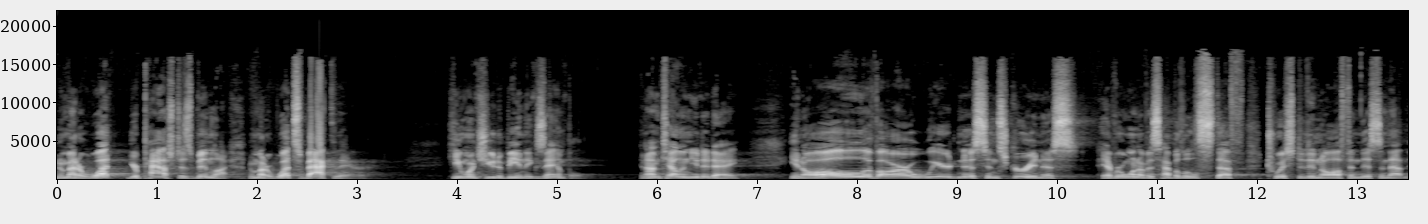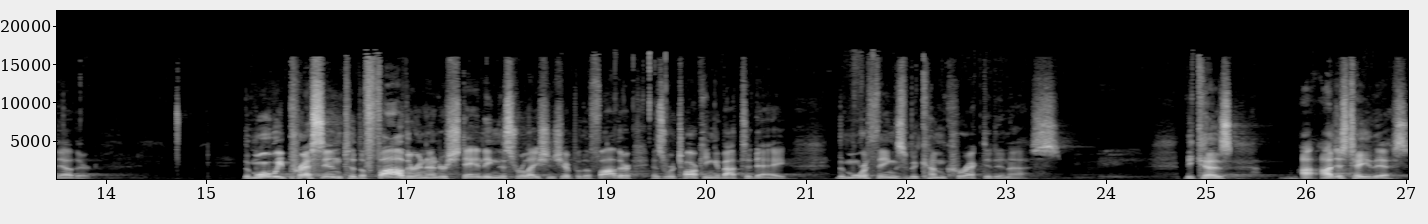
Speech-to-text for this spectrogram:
No matter what your past has been like, no matter what's back there, He wants you to be an example. And I'm telling you today, in all of our weirdness and screwiness, every one of us have a little stuff twisted and off and this and that and the other. The more we press into the Father and understanding this relationship with the Father, as we're talking about today, the more things become corrected in us. Because I, will just tell you this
